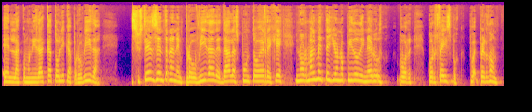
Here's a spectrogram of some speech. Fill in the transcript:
en la comunidad católica provida si ustedes entran en provida de Dallas.org, normalmente yo no pido dinero por, por Facebook, perdón,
